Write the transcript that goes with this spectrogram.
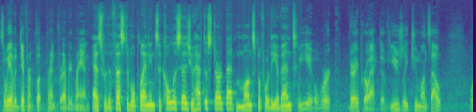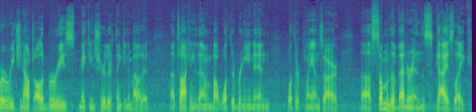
So, we have a different footprint for every brand. As for the festival planning, Sokola says you have to start that months before the event. We work very proactive. Usually two months out, we're reaching out to all the breweries, making sure they're thinking about it, uh, talking to them about what they're bringing in, what their plans are. Uh, some of the veterans, guys like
